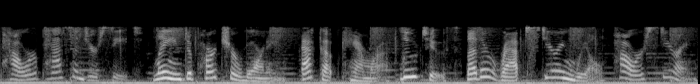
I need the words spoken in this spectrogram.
power passenger seat, lane departure warning, backup camera, Bluetooth, leather wrapped steering wheel, power steering,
